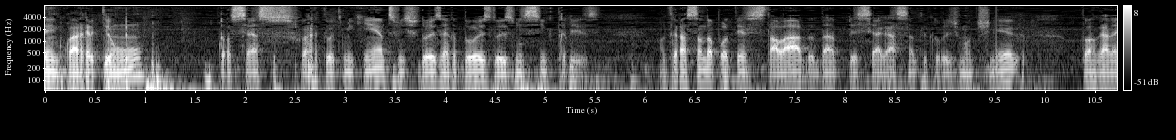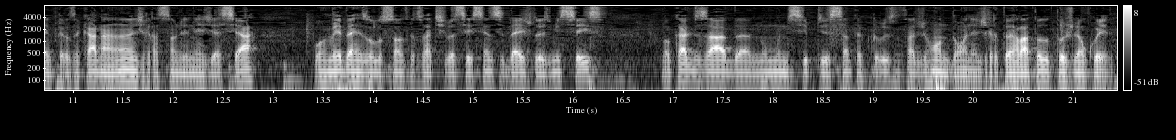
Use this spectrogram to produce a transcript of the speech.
item 41, processo 48.500-2202-2005-13. Alteração da potência instalada da PCH Santa Cruz de Montenegro, otorgada à empresa Canaã, Geração de Energia S.A., por meio da Resolução Administrativa 610 de 2006, localizada no município de Santa Cruz, no estado de Rondônia. Diretor relator, doutor Julião Coelho.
